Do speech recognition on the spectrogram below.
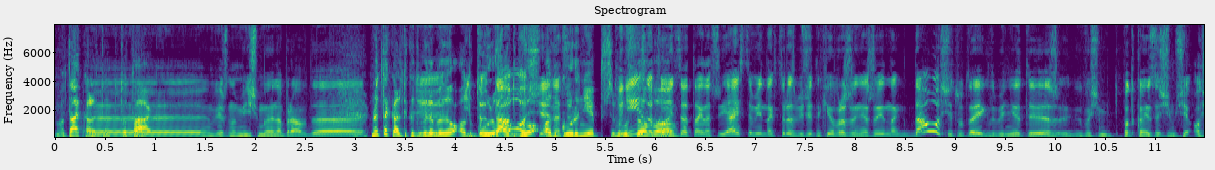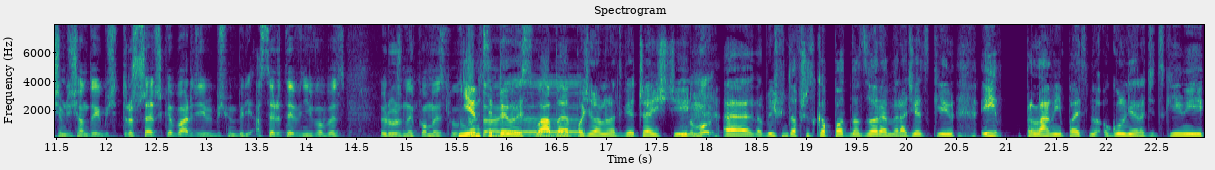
No tak, ale to- to tak. E, wiesz, no mieliśmy naprawdę... No tak, ale tylko to było E, odgór, odgór, się, odgórnie, To nie jest przymusowo. do końca tak. Znaczy, ja jestem jednak coraz bliżej takiego wrażenia, że jednak dało się tutaj, gdyby nie ty, pod koniec 80. jakby się troszeczkę bardziej, byśmy byli asertywni wobec różnych pomysłów. Niemcy tutaj, były e, słabe, podzielone na dwie części. No e, robiliśmy to wszystko pod nadzorem radzieckim i planami, powiedzmy, ogólnie radzieckimi,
